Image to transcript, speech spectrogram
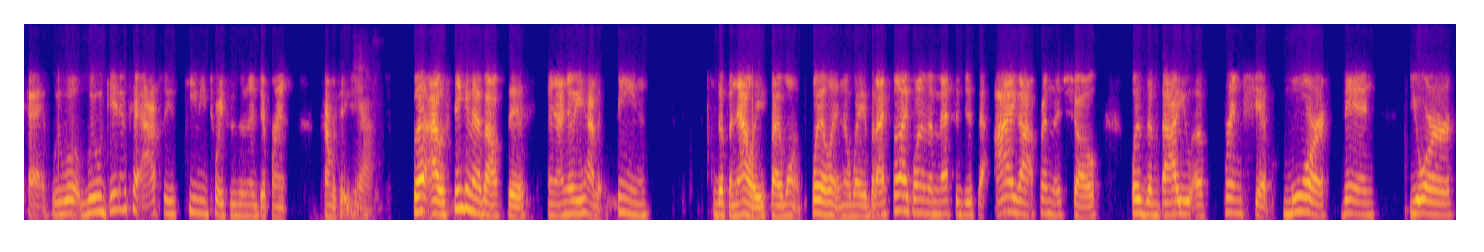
okay. We will we will get into Ashley's TV choices in a different conversation. Yeah. But I was thinking about this, and I know you haven't seen the finale, so I won't spoil it in a way. But I feel like one of the messages that I got from this show was the value of friendship more than your,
